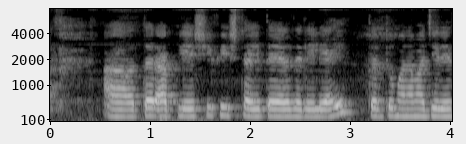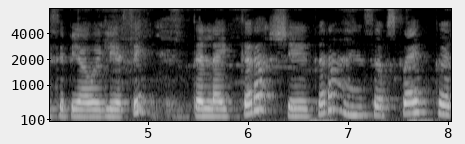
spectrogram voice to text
तर आपली अशी फिश थाळी तयार झालेली आहे. तर तुम्हाला माझी रेसिपी आवडली असेल तर लाईक करा शेअर करा आणि सबस्क्राईब करा.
